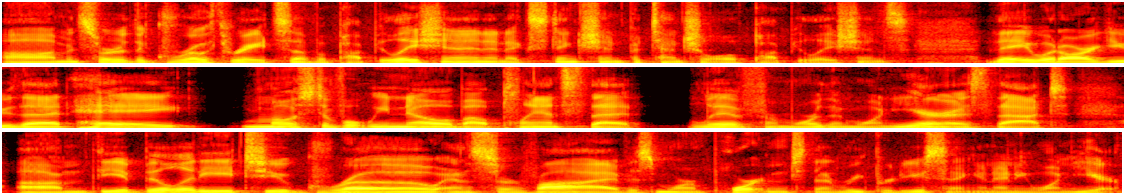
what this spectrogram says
um, and sort of the growth rates of a population and extinction potential of populations. They would argue that, hey, most of what we know about plants that live for more than one year is that um, the ability to grow and survive is more important than reproducing in any one year.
